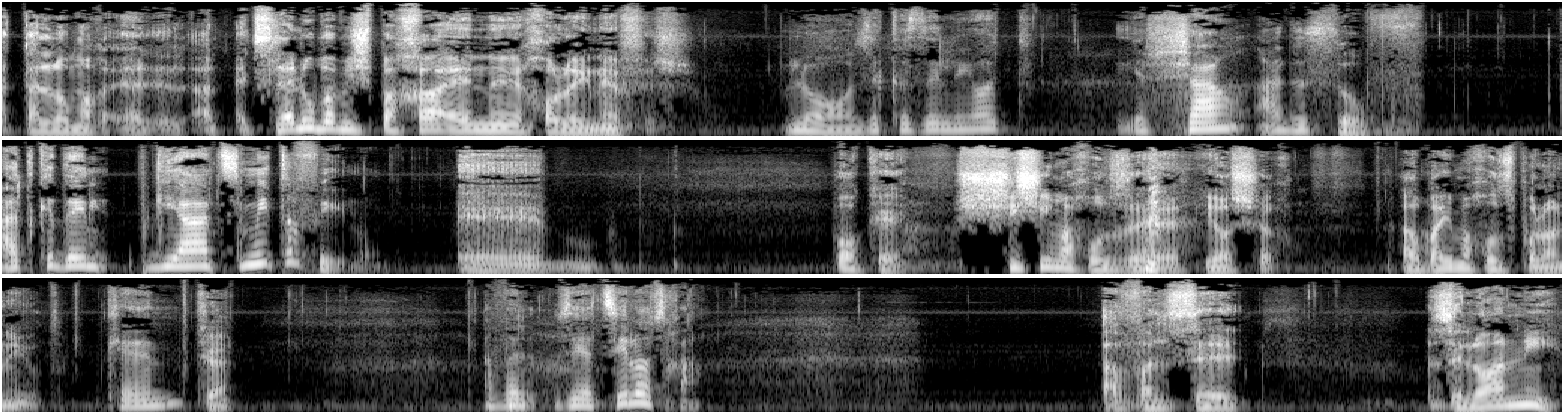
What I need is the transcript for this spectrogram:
אתה לא מר... אצלנו במשפחה אין אה, חולי נפש. לא, זה כזה להיות ישר עד הסוף. עד כדי פגיעה עצמית אפילו. אה, אוקיי, 60 אחוז אה, יושר, 40 אחוז פולניות. כן? כן. אבל זה יציל אותך. אבל זה... זה לא אני.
